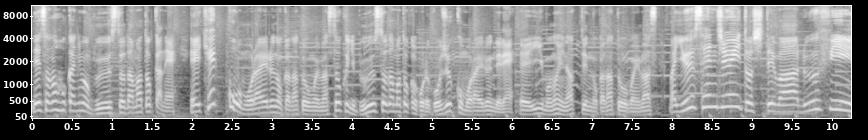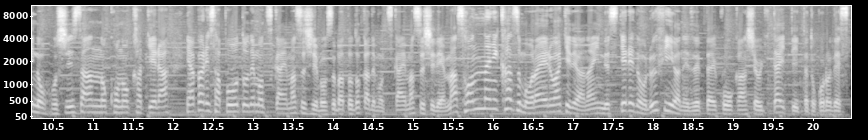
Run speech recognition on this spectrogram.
で、その他にもブースト玉とかね、えー、結構もらえるのかなと思います。特にブースト玉とかこれ50個もらえるんでね、えー、いいものになってんのかなと思います。まあ優先順位としては、ルフィの星3のこのかけら、やっぱりサポートでも使えますし、ボスバトとかでも使えますしで、まあそんなに数もらえるわけではないんですけれど、ルフィはね、絶対交換しておきたいっていったところです。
